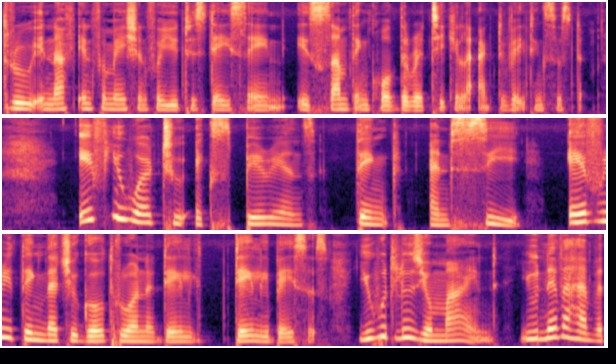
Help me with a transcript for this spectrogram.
through enough information for you to stay sane is something called the reticular activating system. If you were to experience, think, and see everything that you go through on a daily daily basis, you would lose your mind. You'd never have a,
